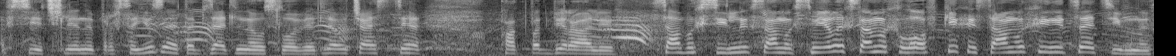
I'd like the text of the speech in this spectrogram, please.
Все члены профсоюза – это обязательное условие для участия. Как подбирали самых сильных, самых смелых, самых ловких и самых инициативных.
